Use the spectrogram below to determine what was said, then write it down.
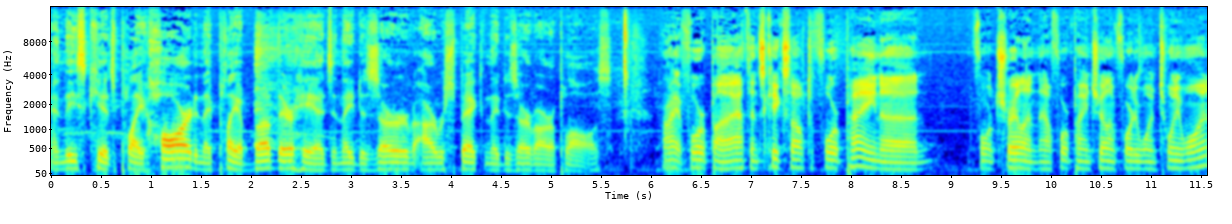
And these kids play hard and they play above their heads, and they deserve our respect and they deserve our applause. All right, Fort uh, Athens kicks off to Fort Payne. Uh, Fort trailing now. Fort Payne trailing 41-21.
